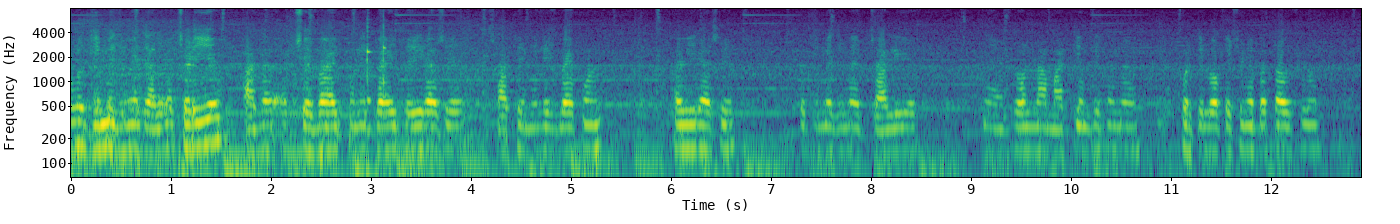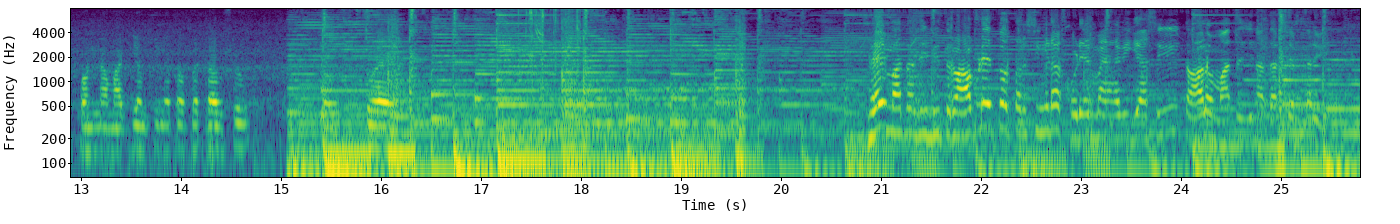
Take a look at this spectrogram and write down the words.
ચાલો ધીમે ધીમે ચાલવા ચડીએ. આગળ અક્ષયભાઈ, પુનિતભાઈ જઈ રહ્યા છે. સાથે નિલેશભાઈ પણ આવી રહ્યા છે. તો ધીમે ધીમે ચાલીએ. ડ્રોનના માધ્યમથી તમે ઉપરથી લોકેશને બતાવશું. ફોનના માધ્યમથી પણ બતાવશું. જય માતાજી મિત્રો, આપણે તો તરસિંગડા ખોડિયારમાં આવી ગયા છીએ. તો હાલો, માતાજીના દર્શન કરીએ.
